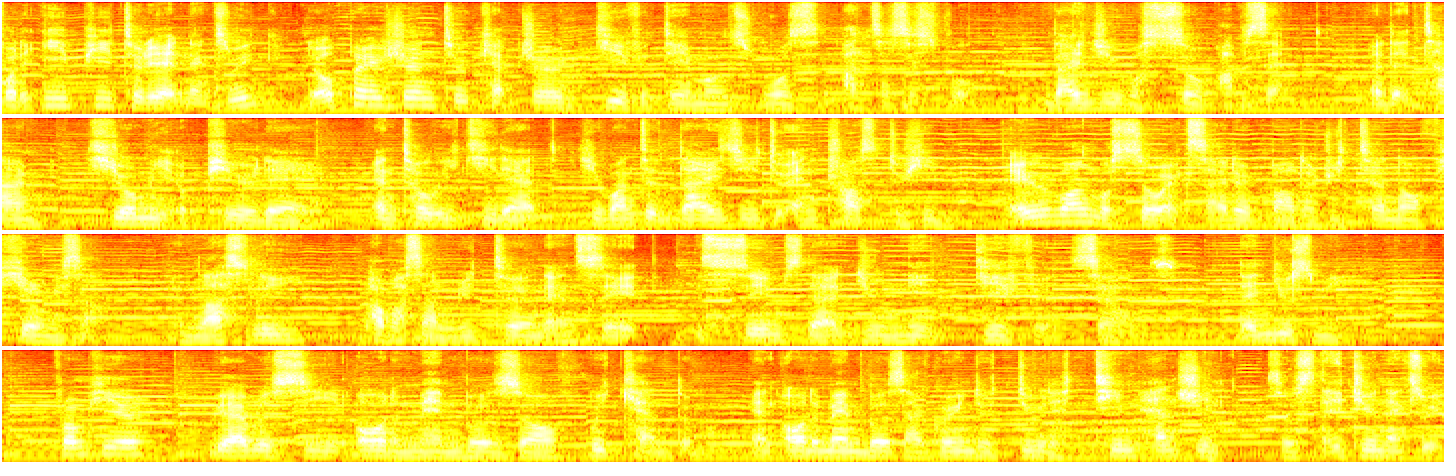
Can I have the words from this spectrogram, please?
For the EP38 next week, the operation to capture Gift Demons was unsuccessful. Daiji was so upset. At that time, Hiromi appeared there and told Ikki that he wanted Daiji to entrust to him. Everyone was so excited about the return of Hiromi-san. And lastly, Papa-san returned and said, It seems that you need gift cells. Then use me. From here, we are able to see all the members of Weekendo, and all the members are going to do the team henshin, so stay tuned next week.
